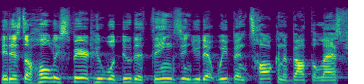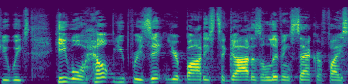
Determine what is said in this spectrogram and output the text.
It is the Holy Spirit who will do the things in you that we've been talking about the last few weeks. He will help you present your bodies to God as a living sacrifice,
